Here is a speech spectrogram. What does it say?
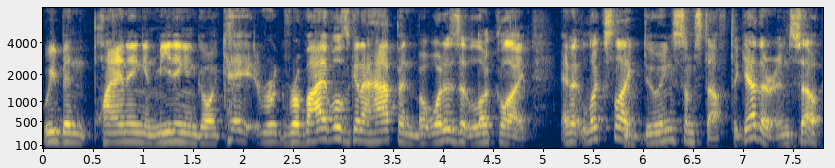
we've been planning and meeting and going, okay, re- revival's going to happen, but what does it look like? And it looks like hmm. doing some stuff together. And so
